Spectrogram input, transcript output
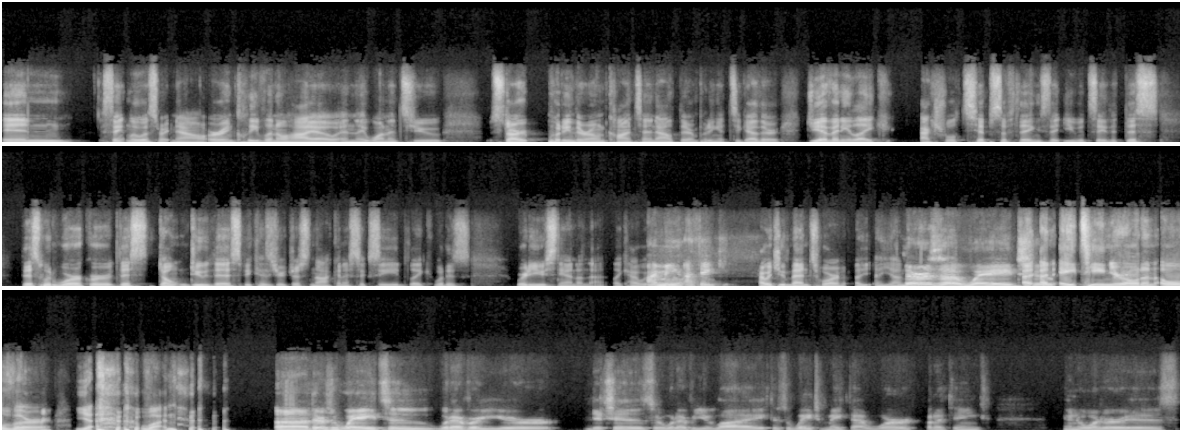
in St. Louis right now or in Cleveland Ohio and they wanted to start putting their own content out there and putting it together do you have any like actual tips of things that you would say that this this would work or this don't do this because you're just not going to succeed? Like what is where do you stand on that? Like how would I mean, how, I think how would you mentor a, a young there is a way a- to an 18 year old and over. Yeah one. Uh, there's a way to whatever your niche is or whatever you like. There's a way to make that work, but I think in order is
